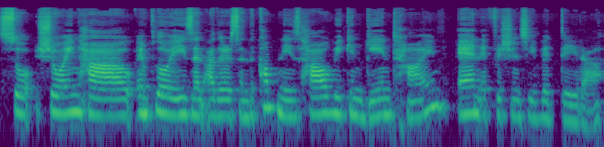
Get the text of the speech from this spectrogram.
so showing how employees and others in the companies how we can gain time and efficiency with data.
